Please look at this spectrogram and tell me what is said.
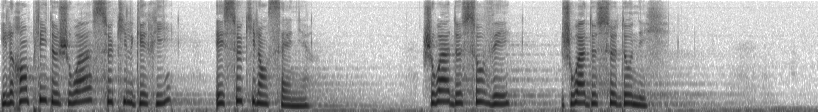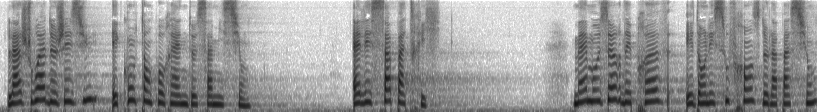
il remplit de joie ceux qu'il guérit et ceux qu'il enseigne. Joie de sauver, joie de se donner. La joie de Jésus est contemporaine de sa mission. Elle est sa patrie. Même aux heures d'épreuve et dans les souffrances de la passion,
